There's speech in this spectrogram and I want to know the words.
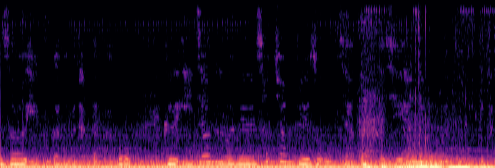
있어서 이 구간으로 답답하고 그 이전으로는 서청주에서 오지 않았듯이 한양으로 이렇게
